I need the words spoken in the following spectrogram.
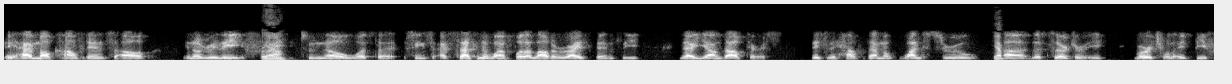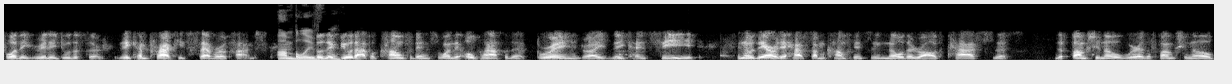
they have more confidence of you know, relief, right? Yeah. To know what's the things. A second one for a lot of residency, they're young doctors. This will help them went through yep. uh, the surgery virtually before they really do the surgery. They can practice several times. Unbelievable. So they build up a confidence. When they open up the brain, right, they can see, you know, they already have some confidence. They know the route past the the functional, where the functional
